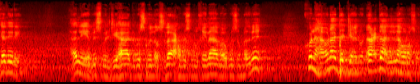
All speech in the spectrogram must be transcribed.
كثيرين. هل هي باسم الجهاد وباسم الإصلاح وباسم الخلافة وباسم مدري كل هؤلاء دجالون أعداء لله ورسوله.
